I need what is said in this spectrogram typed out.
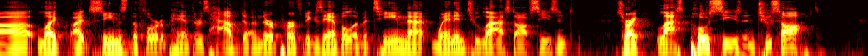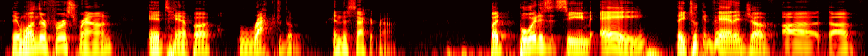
uh, like it seems the Florida Panthers have done. They're a perfect example of a team that went into last offseason, sorry, last postseason too soft. They won their first round, and Tampa wrecked them in the second round. But boy, does it seem a they took advantage of uh, of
